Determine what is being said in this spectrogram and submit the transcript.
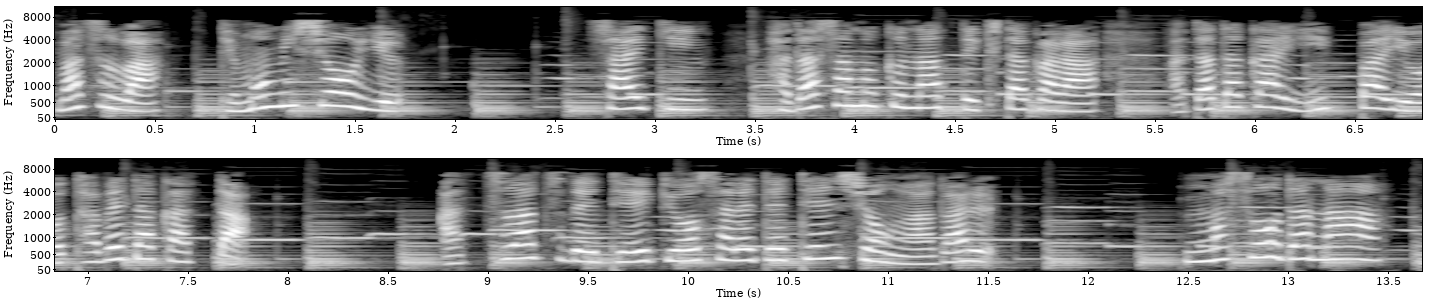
まずは、手もみ醤油。最近、肌寒くなってきたから、温かい一杯を食べたかった。熱々で提供されてテンション上がる。うまそうだなぁ。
